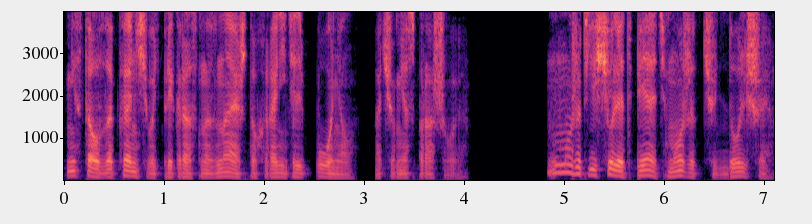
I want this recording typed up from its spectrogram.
Не стал заканчивать, прекрасно зная, что Хранитель понял, о чем я спрашиваю. Может, еще лет пять, может, чуть дольше.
